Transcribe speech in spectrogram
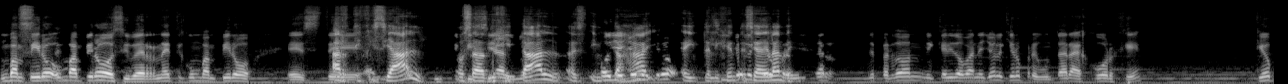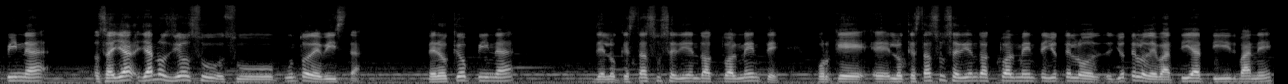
Un vampiro, un vampiro cibernético, un vampiro este, artificial, o sea, digital, e inteligente hacia adelante. Perdón, mi querido Vane, yo le quiero preguntar a Jorge, ¿qué opina? O sea, ya, ya nos dio su, su punto de vista, pero ¿qué opina de lo que está sucediendo actualmente, porque eh, lo que está sucediendo actualmente, yo te lo, yo te lo debatí a ti, Vane,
